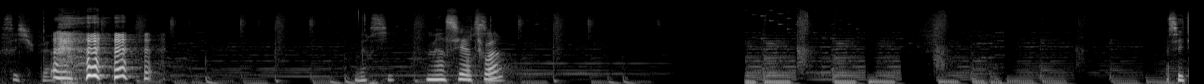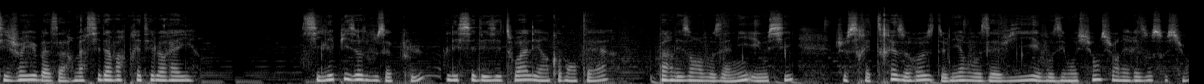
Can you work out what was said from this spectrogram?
C'est super. Merci. Merci à toi. C'était Joyeux Bazar. Merci d'avoir prêté l'oreille. Si l'épisode vous a plu, laissez des étoiles et un commentaire. Parlez-en à vos amis et aussi je serai très heureuse de lire vos avis et vos émotions sur les réseaux sociaux.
